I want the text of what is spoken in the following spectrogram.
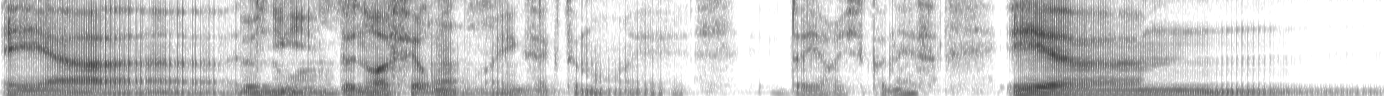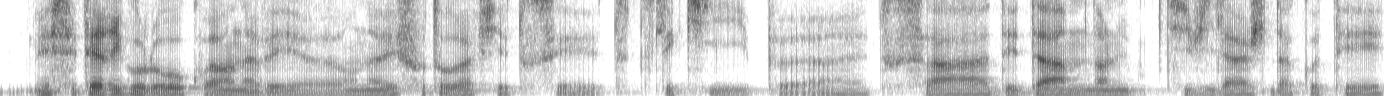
Et Benoît, Benoît Ferron, exactement. D'ailleurs ils se connaissent. Et et c'était rigolo, quoi. On avait, euh, on avait photographié ces, toute l'équipe, euh, tout ça, des dames dans le petit village d'à côté.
